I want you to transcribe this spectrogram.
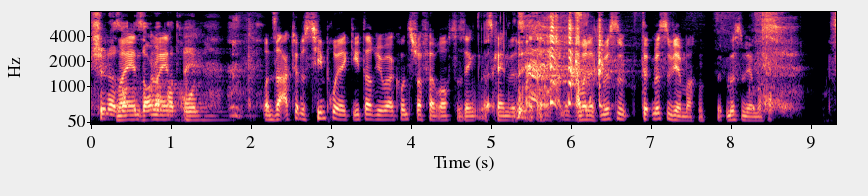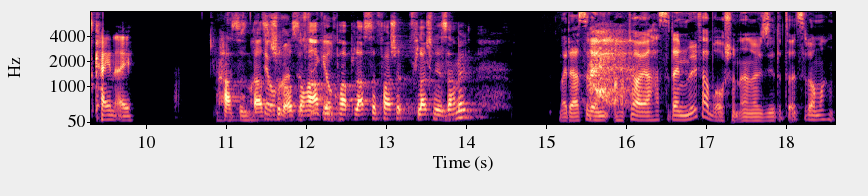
Schöner mein, Saugerpatron. Unser aktuelles Teamprojekt geht darüber, Kunststoffverbrauch zu senken. Das ist kein Witz. Alter. Aber das müssen, das müssen wir machen. Das müssen wir machen. Das ist kein Ei. Hast du, hast du schon aus der Hafen ein paar Plastikflaschen gesammelt? Weil da hast du deinen, hast du deinen Müllverbrauch schon analysiert, das sollst du doch machen.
